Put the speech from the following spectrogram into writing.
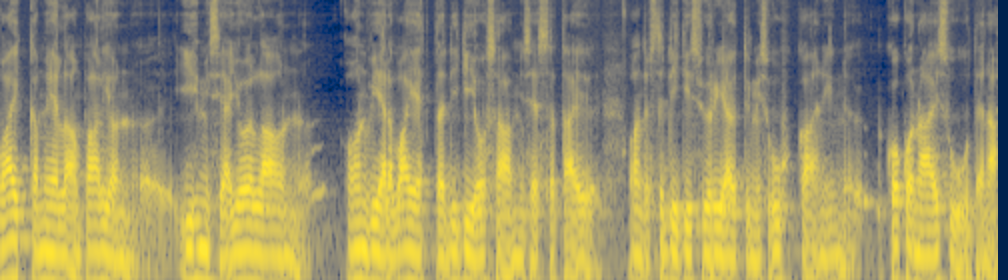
vaikka meillä on paljon ihmisiä, joilla on on vielä vajetta digiosaamisessa tai on tästä digisyrjäytymisuhkaa, niin kokonaisuutena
